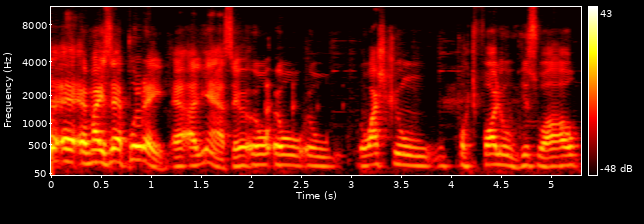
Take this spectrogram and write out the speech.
É, é, mas é por aí, é, a linha é essa. Eu, eu, eu, eu, acho que um portfólio visual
